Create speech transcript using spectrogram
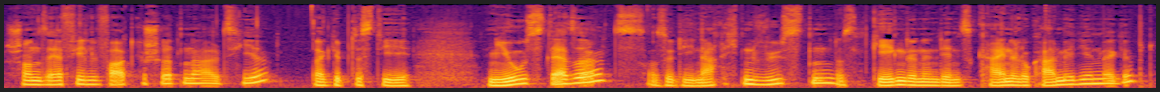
schon sehr viel fortgeschrittener als hier. Da gibt es die News Deserts, also die Nachrichtenwüsten. Das sind Gegenden, in denen es keine Lokalmedien mehr gibt,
